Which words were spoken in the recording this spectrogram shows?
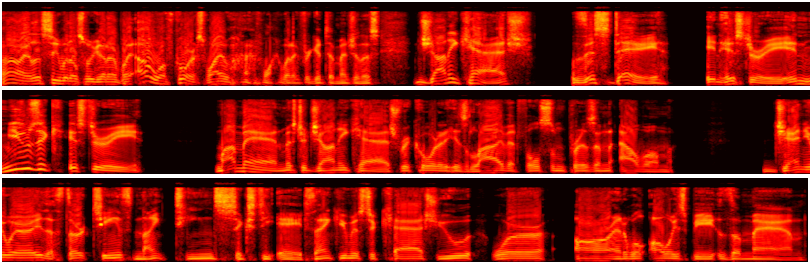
All right, let's see what else we got on our plate. Oh, of course. Why, why would I forget to mention this? Johnny Cash, this day in history, in music history. My man, Mr. Johnny Cash, recorded his Live at Folsom Prison album January the 13th, 1968. Thank you, Mr. Cash. You were, are, and will always be the man.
